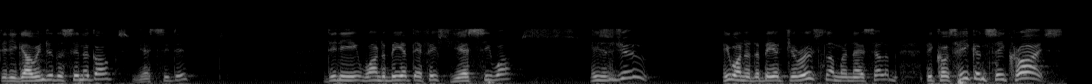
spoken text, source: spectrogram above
Did he go into the synagogues? Yes, he did. Did he want to be at their feast? Yes, he was. He's a Jew. He wanted to be at Jerusalem when they celebrate because he can see Christ.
